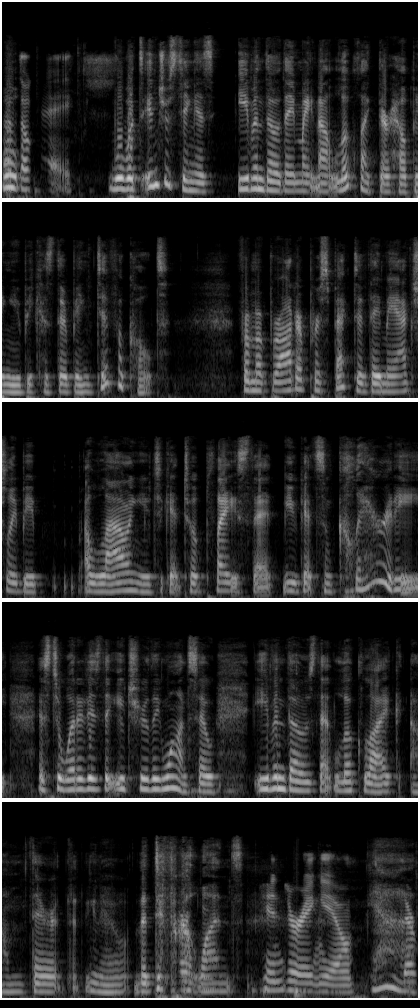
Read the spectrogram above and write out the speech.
That's okay. Well, what's interesting is even though they might not look like they're helping you because they're being difficult, from a broader perspective, they may actually be allowing you to get to a place that you get some clarity as to what it is that you truly want. So even those that look like um, they're, you know, the difficult ones, hindering you yeah, they're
